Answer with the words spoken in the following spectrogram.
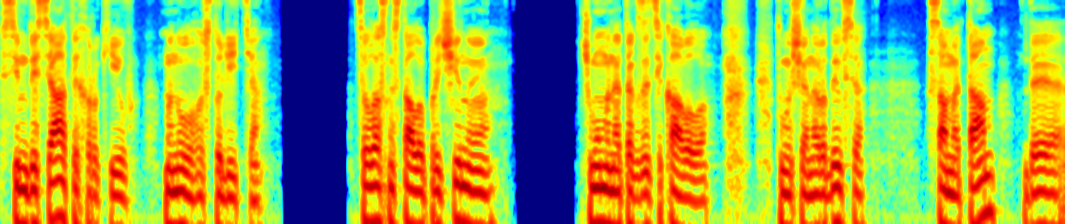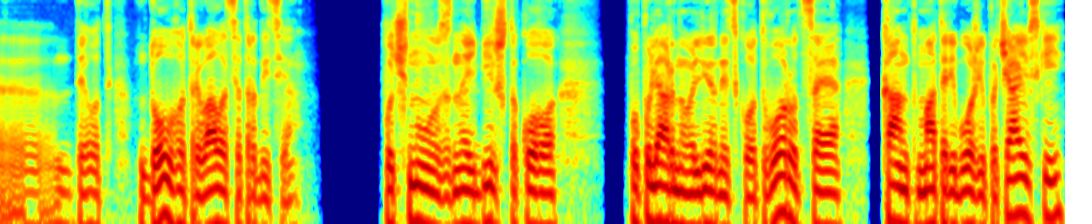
70-х років минулого століття. Це, власне, стало причиною, чому мене так зацікавило, тому що я народився саме там, де, е, де от довго тривала ця традиція. Почну з найбільш такого популярного лірницького твору це кант Матері Божій Почаївський.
